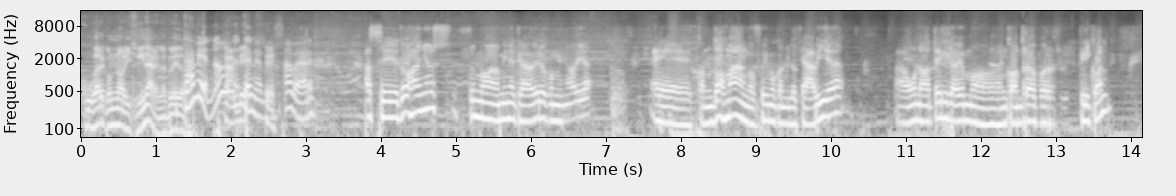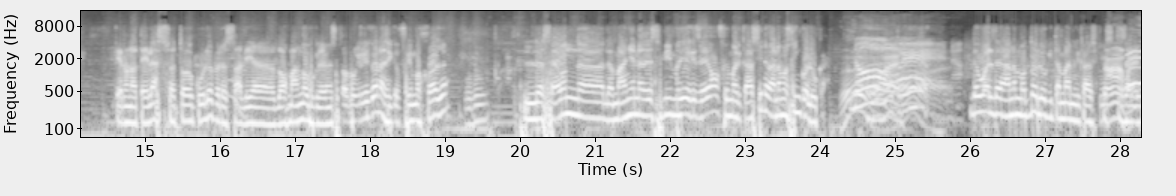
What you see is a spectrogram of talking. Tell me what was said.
jugar con un original en la Play 2. También, ¿no? También, sí. A ver. Hace dos años fuimos a Mina Clavero con mi novia, eh, con dos mangos, fuimos con lo que había a un hotel que habíamos encontrado por Clicón, que era un hotelazo a todo culo, pero salía dos mangos porque lo habíamos sacado por Clicón, así que fuimos joya. La segunda, la mañana de ese mismo día que llegamos, fuimos al casino y ganamos cinco lucas. No, Bueno. De vuelta ganamos dos luquitas más en el casino. No, así que salió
